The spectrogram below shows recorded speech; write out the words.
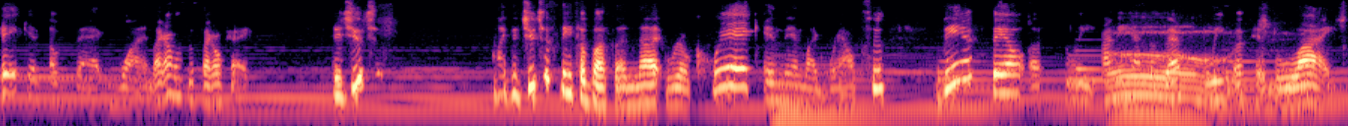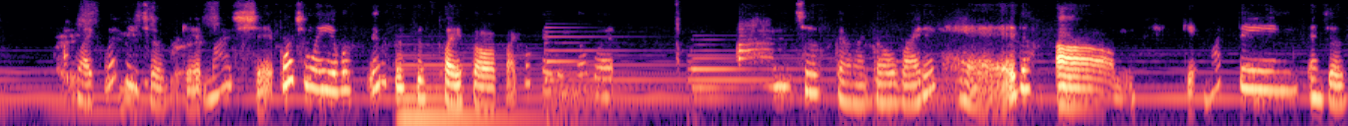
taken aback. One, like, I was just like, okay, did you just like, did you just need to bust a nut real quick and then like round two? Ben fell asleep. I mean, had the best Oh, sleep of his Jesus life. I'm like, let me just get my shit. Fortunately, it was it was just this place, so I was like, okay, well, you know what? I'm just gonna go right ahead, um, get my things, and just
